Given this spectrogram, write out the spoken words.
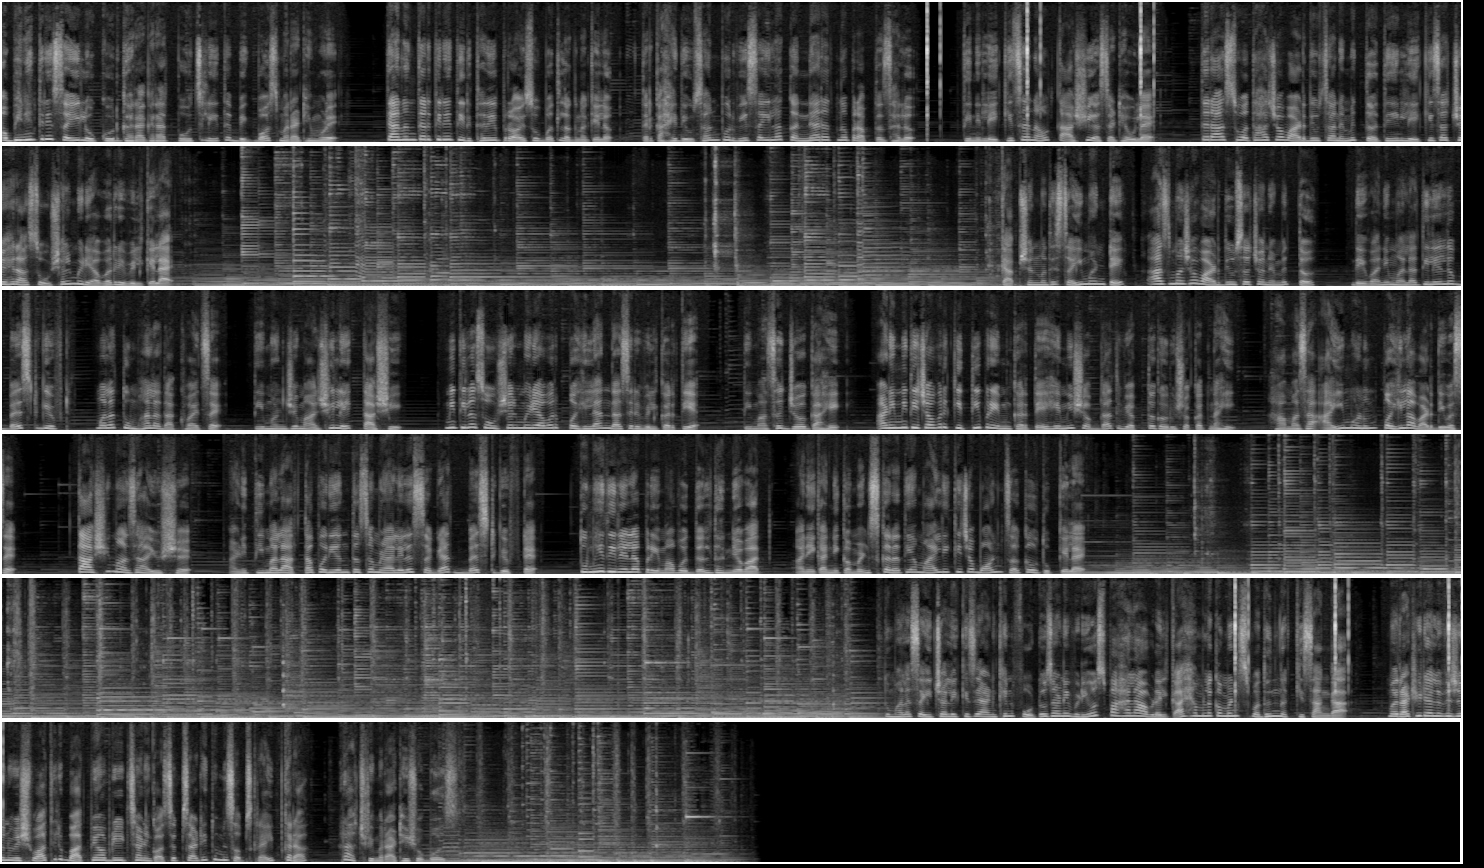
अभिनेत्री सई लोकूर घराघरात पोहोचली ते बिग बॉस मराठीमुळे. त्यानंतर तिने तीर्थदीप रॉय सोबत लग्न केलं. तर काही दिवसांपूर्वी सईला कन्यारत्न प्राप्त झालं. तिने लेकीचं नाव ताशी असं ठेवलंय. तर आज स्वतःच्या वाढदिवसानिमित्त तिने लेकीचा चेहरा सोशल मीडियावर रिव्हील केलाय. कॅप्शनमध्ये सई म्हणते आज माझ्या वाढदिवसाच्या निमित्त देवाने मला दिलेलं बेस्ट गिफ्ट मला तुम्हाला दाखवायचंय. ती म्हणजे माझी लेख ताशी. मी तिला सोशल मीडियावर पहिल्यांदाच रिव्हील करतेय. ती माझं जग आहे आणि मी तिच्यावर किती प्रेम करते हे मी शब्दात व्यक्त करू शकत नाही. हा माझा आई म्हणून पहिला वाढदिवस आहे. ताशी माझं आयुष्य आहे आणि ती मला आतापर्यंतचं मिळालेलं सगळ्यात बेस्ट गिफ्ट आहे. तुम्ही दिलेल्या प्रेमाबद्दल धन्यवाद. अनेकांनी कमेंट्स करत या मायलेकीच्या बॉन्डचं कौतुक केलंय. तुम्हाला सईच्या लेकीचे आणखीन फोटोज आणि व्हिडिओज पाहायला आवडेल का? हे आम्हाला कमेंट्समधून नक्की सांगा. मराठी टेलिव्हिजन विश्वातील बातम्या अपडेट्स आणि गॉसिपसाठी तुम्ही सबस्क्राईब करा. राजश्री मराठी शोबोज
